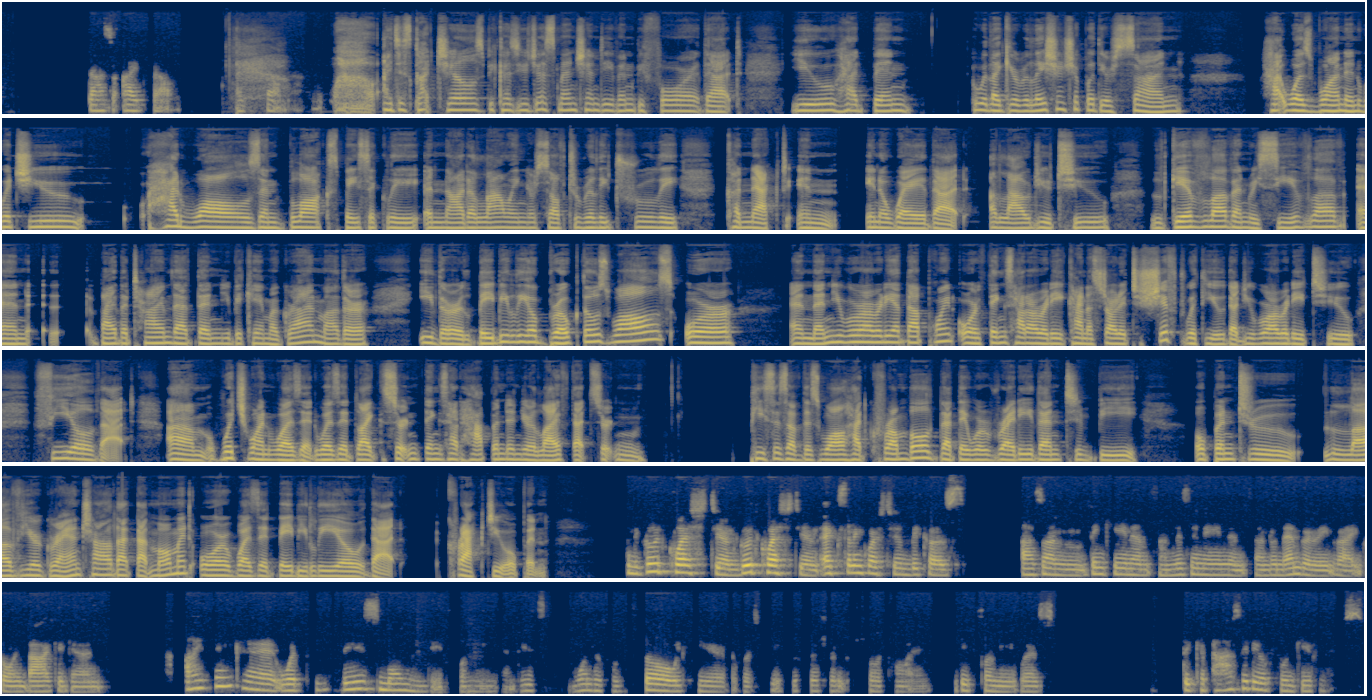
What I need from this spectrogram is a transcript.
That's I felt. I felt that. Wow, I just got chills because you just mentioned even before that you had been with like your relationship with your son ha- was one in which you had walls and blocks basically and not allowing yourself to really truly connect in in a way that allowed you to give love and receive love and uh, by the time that then you became a grandmother either baby leo broke those walls or and then you were already at that point or things had already kind of started to shift with you that you were already to feel that um which one was it? Was it like certain things had happened in your life that certain pieces of this wall had crumbled that they were ready then to be open to love your grandchild at that moment or was it baby leo that cracked you open Good question. Good question. Excellent question because as I'm thinking and I'm listening and I'm remembering, right, going back again, I think uh, what this moment did for me and this wonderful soul here that was here for such a short time did for me was the capacity of forgiveness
